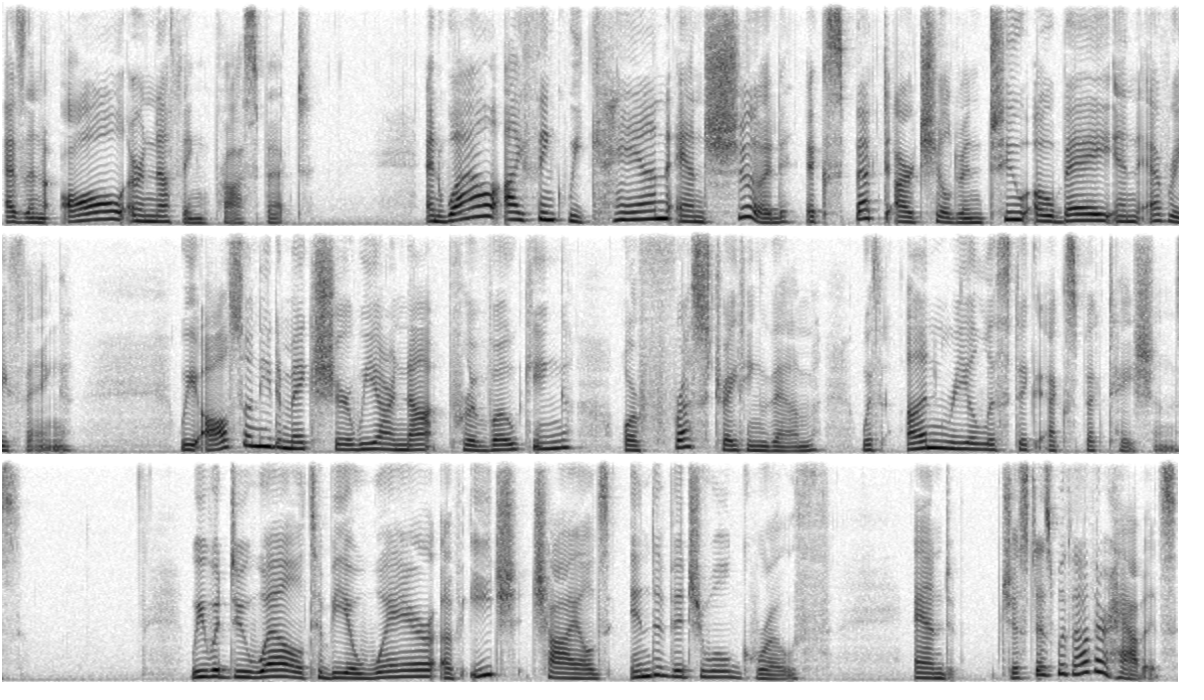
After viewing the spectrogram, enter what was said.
as an all or nothing prospect. And while I think we can and should expect our children to obey in everything, we also need to make sure we are not provoking or frustrating them with unrealistic expectations. We would do well to be aware of each child's individual growth and just as with other habits,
